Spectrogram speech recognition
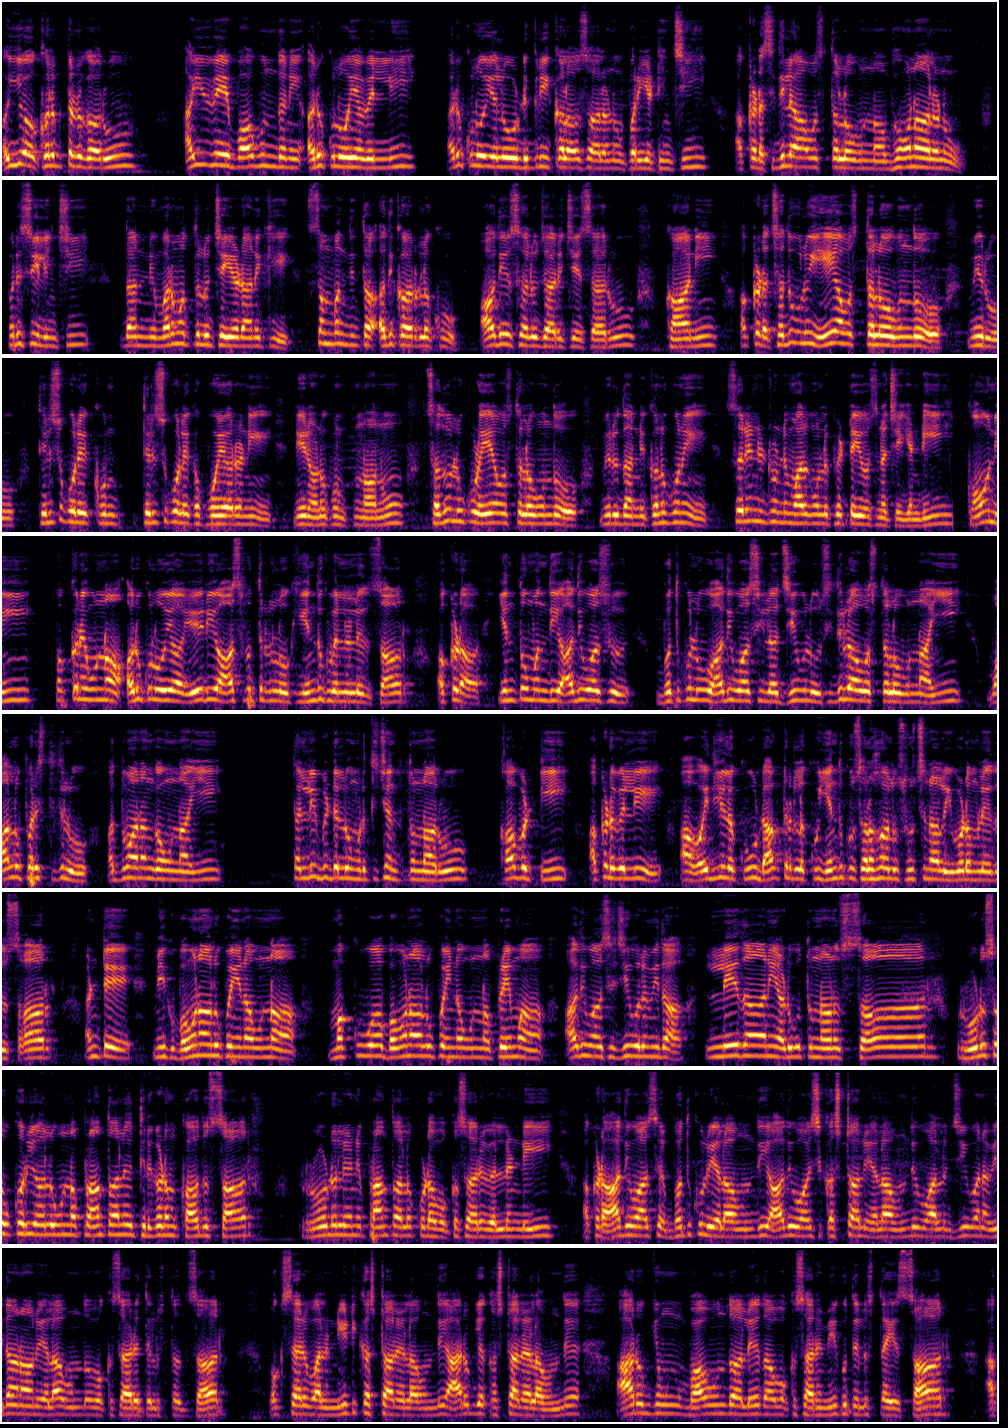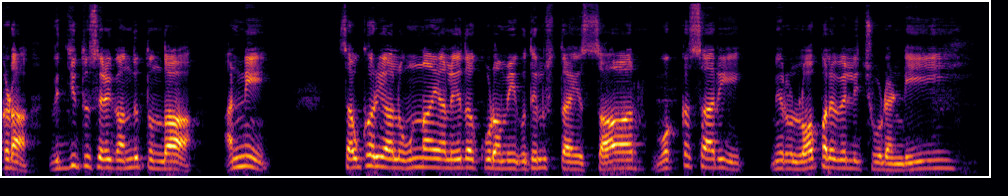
అయ్యో కలెక్టర్ గారు హైవే బాగుందని అరకులోయ వెళ్ళి అరకులోయలో డిగ్రీ కళాశాలను పర్యటించి అక్కడ శిథిలావస్థలో ఉన్న భవనాలను పరిశీలించి దాన్ని మరమ్మతులు చేయడానికి సంబంధిత అధికారులకు ఆదేశాలు జారీ చేశారు. కానీ అక్కడ చదువులు ఏ అవస్థలో ఉందో మీరు తెలుసుకోలేక తెలుసుకోలేకపోయారని నేను అనుకుంటున్నాను. చదువులు కూడా ఏ అవస్థలో ఉందో మీరు దాన్ని కనుక్కొని సరైనటువంటి మార్గంలో పెట్టే యోచన చేయండి. కానీ పక్కనే ఉన్న అరకులోయ ఏరియా ఆసుపత్రిలోకి ఎందుకు వెళ్ళలేదు సార్? అక్కడ ఎంతోమంది ఆదివాసు బతుకులు ఆదివాసీల జీవులు శిథిలావస్థలో ఉన్నాయి. వాళ్ళ పరిస్థితులు అధ్వానంగా ఉన్నాయి. తల్లి బిడ్డలు మృతి చెందుతున్నారు. కాబట్టి అక్కడ వెళ్ళి ఆ వైద్యులకు డాక్టర్లకు ఎందుకు సలహాలు సూచనలు ఇవ్వడం లేదు సార్? అంటే మీకు భవనాలు పైన ఉన్న మక్కువ భవనాలు పైన ఉన్న ప్రేమ ఆదివాసీ జీవుల మీద లేదా అని అడుగుతున్నాను సార్. రోడ్డు సౌకర్యాలు ఉన్న ప్రాంతాలే తిరగడం కాదు సార్. రోడ్డు లేని ప్రాంతాలకు కూడా ఒక్కసారి వెళ్ళండి. అక్కడ ఆదివాసీ బతుకులు ఎలా ఉంది ఆదివాసి కష్టాలు ఎలా ఉంది వాళ్ళ జీవన విధానాలు ఎలా ఉందో ఒకసారి తెలుస్తుంది సార్. ఒకసారి వాళ్ళ నీటి కష్టాలు ఎలా ఉంది ఆరోగ్య కష్టాలు ఎలా ఉంది ఆరోగ్యం బాగుందా లేదా ఒకసారి మీకు తెలుస్తాయి సార్. అక్కడ విద్యుత్ సరిగా అందుతుందా? అన్నీ సౌకర్యాలు ఉన్నాయా లేదా కూడా మీకు తెలుస్తాయి సార్. ఒక్కసారి మీరు లోపల వెళ్ళి చూడండి.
